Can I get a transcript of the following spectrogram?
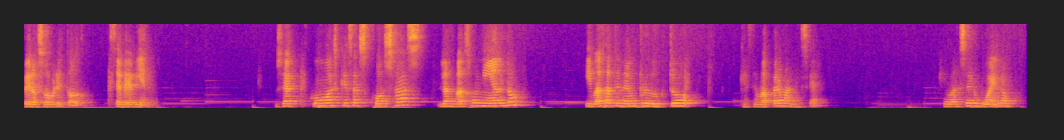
pero sobre todo se ve bien. O sea, ¿cómo es que esas cosas las vas uniendo y vas a tener un producto que se va a permanecer? Que va a ser bueno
